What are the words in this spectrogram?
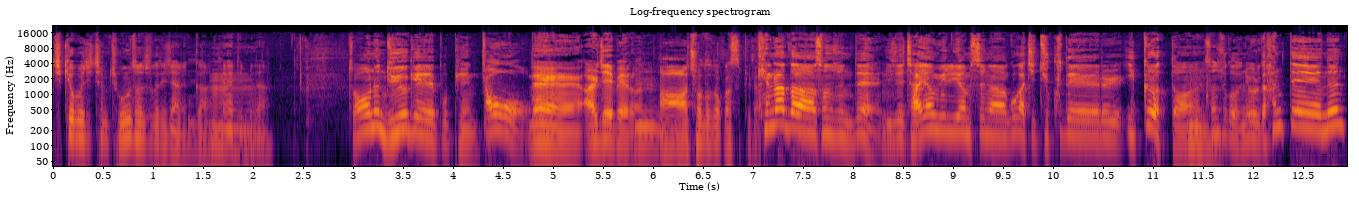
지켜보시 참 좋은 선수가 되지 않을까 생각이 듭니다. 저는 뉴욕에 뽑힌 오. 네, RJ 베럿. 음. 아 저도 똑같습니다. 캐나다 선수인데 이제 자이언 윌리엄슨하고 같이 듀크대를 이끌었던 선수거든요. 그리고 한때는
